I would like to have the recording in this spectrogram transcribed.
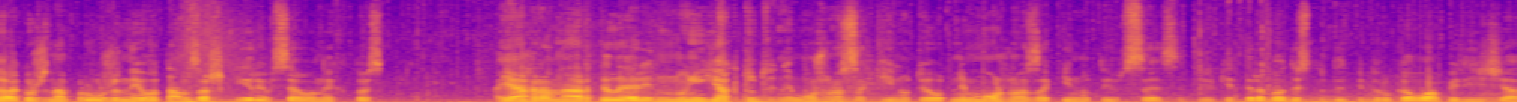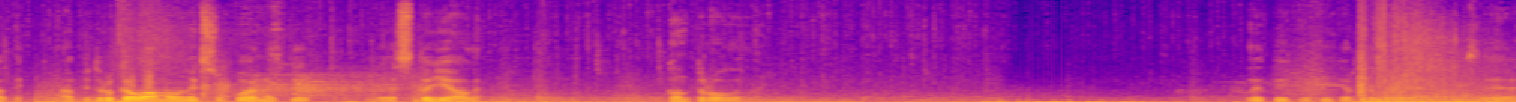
також напружений, отам зашкірився у них хтось. А я грав на артилерії. Ну ніяк туди не можна закинути, от не можна закинути все. Це тільки треба десь туди під рукава під'їжджати. А під рукавами у них суперники е, стояли. Контролили. Летить, летить артилерія. Все,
